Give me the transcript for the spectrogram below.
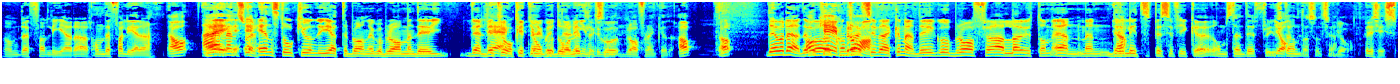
Om det fallerar. Om det fallerar. Ja, nej, Nej, men så är det. en stor kund är jättebra när det går bra, men det är väldigt tråkigt när det går dåligt. inte liksom. går bra för den kunden. Ja. Ja, det var det. Det var bra. kontraktstillverkarna. Det går bra för alla utom en, men det är Ja. lite specifika omständigheter för just Ja. den. Då, så att säga. Precis.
